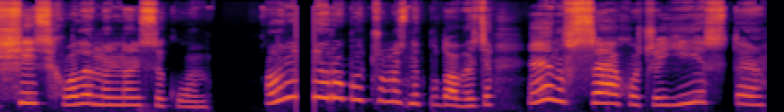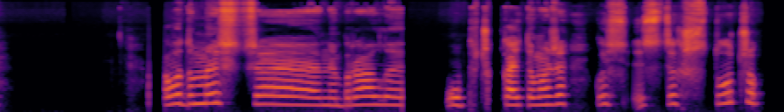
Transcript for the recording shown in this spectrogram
6 хвилин 00 секунд. Але мені робот чомусь не подобається. Він все хоче їсти. А от ми ще не брали. О, почекайте, може якусь з цих штучок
